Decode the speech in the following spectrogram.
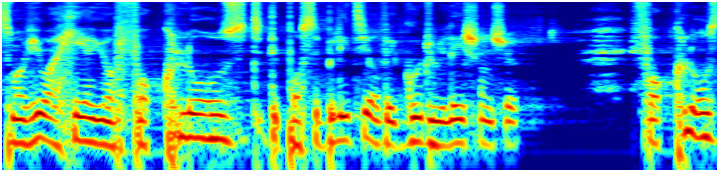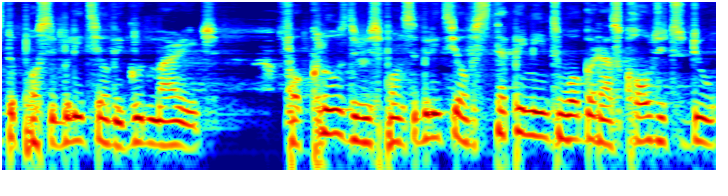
Some of you are here, you have foreclosed the possibility of a good relationship, foreclosed the possibility of a good marriage, foreclosed the responsibility of stepping into what God has called you to do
